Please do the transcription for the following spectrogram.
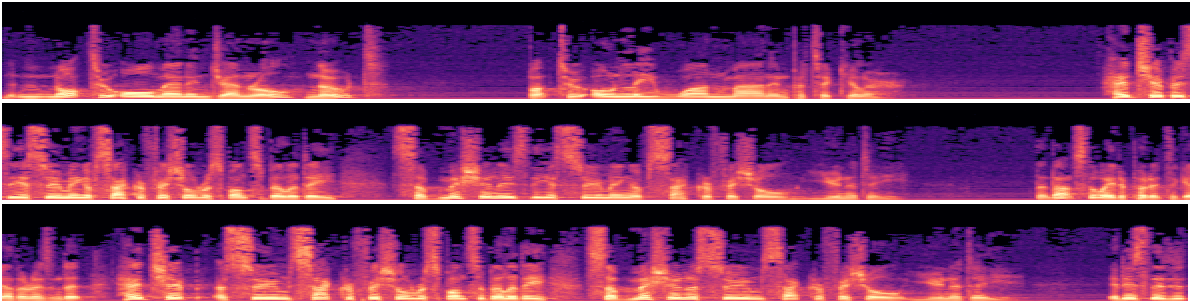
Not to all men in general, note, but to only one man in particular. Headship is the assuming of sacrificial responsibility. Submission is the assuming of sacrificial unity. That's the way to put it together, isn't it? Headship assumes sacrificial responsibility. Submission assumes sacrificial unity. It is the,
